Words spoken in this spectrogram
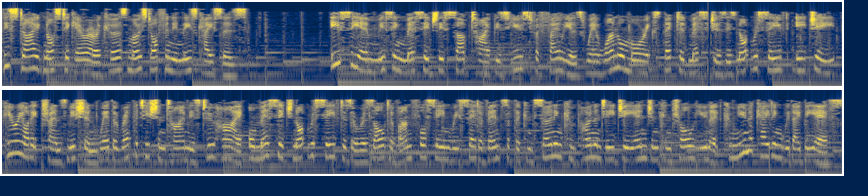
This diagnostic error occurs most often in these cases. ECM missing message This subtype is used for failures where one or more expected messages is not received, e.g., periodic transmission where the repetition time is too high, or message not received as a result of unforeseen reset events of the concerning component e.g. engine control unit communicating with ABS.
